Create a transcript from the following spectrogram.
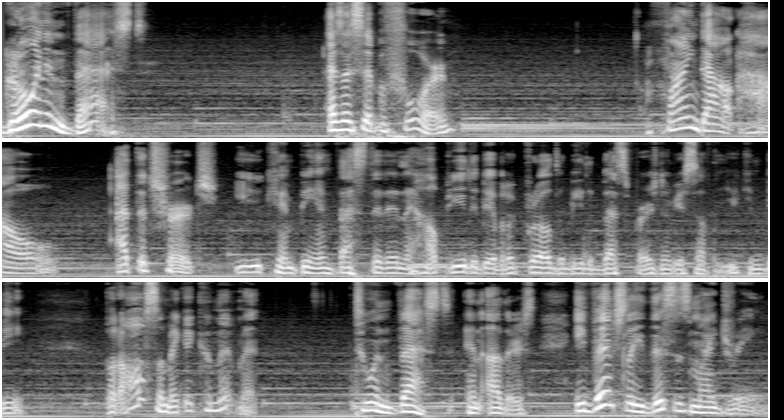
Grow and invest. As I said before, find out how at the church you can be invested in and help you to be able to grow to be the best version of yourself that you can be. But also make a commitment to invest in others. Eventually, this is my dream.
